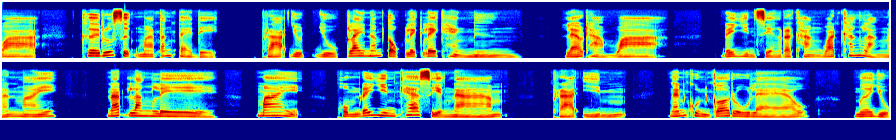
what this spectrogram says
ว่า เคยรู้สึกมาตั้งแต่เด็ก พระหยุดอยู่ใกล้น้ำตกเล็กๆ แห่งหนึ่ง แล้วถามว่า ได้ยินเสียงระฆังวัดข้างหลังนั้นไหม นัดลังเล ไม่ ผมได้ยินแค่เสียงน้ำพระยิ้ม งั้นคุณก็รู้แล้ว เมื่ออยู่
